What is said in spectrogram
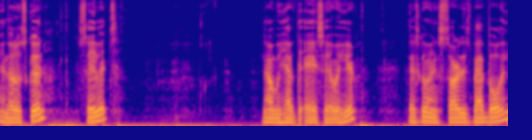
and that looks good. Save it. Now we have the ASA over here. Let's go and start this bad boy.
